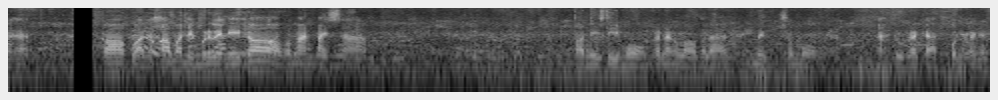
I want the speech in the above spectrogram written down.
นะฮะก็กว่าจะเข้ามาถึงบริเวณนี้ก็ประมาณบ่ายสามตอนนี้สี่โมงก็นั่งรอมาแล้วหนึ่งชั่วโมงครับอะดูบรรยากาศคนแล้วกัน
